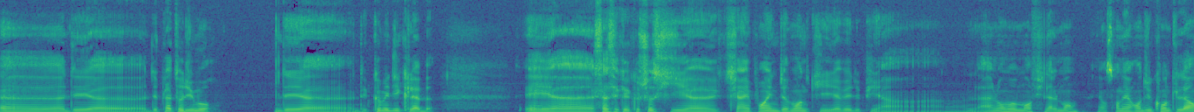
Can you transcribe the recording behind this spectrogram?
euh, des, euh, des, plateaux d'humour, des, euh, comédie clubs. Et ça, c'est quelque chose qui, qui, répond à une demande qu'il y avait depuis un, long moment finalement. Et on s'en est rendu compte là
